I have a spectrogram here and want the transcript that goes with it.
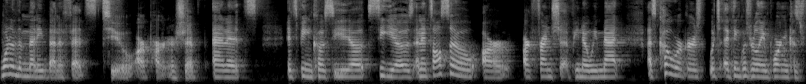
one of the many benefits to our partnership and it's it's being co-CEOs and it's also our our friendship. You know, we met as coworkers, which I think was really important because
